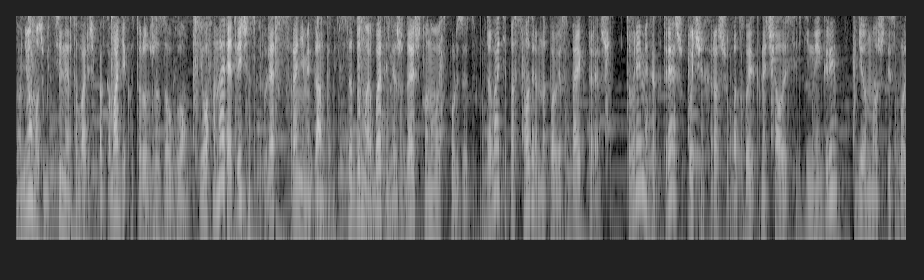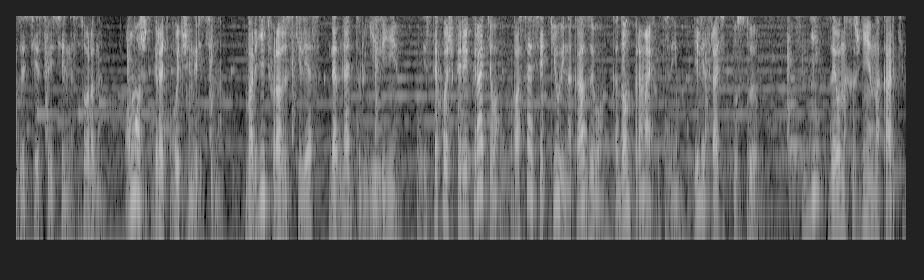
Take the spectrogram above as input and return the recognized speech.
но у него может быть сильный товарищ по команде, который уже за углом. Его фонарь отлично справляется с ранними ганками. Всегда думай об этом и ожидай, что он его использует. Давайте посмотрим на Power Spike Trash. В то время как Trash очень хорошо подходит к началу и середине игры, где он может использовать все свои сильные стороны, он может играть очень агрессивно вардить вражеский лес, ганкать другие линии. Если ты хочешь переиграть его, опасайся Q и наказывай его, когда он промахивается им, или тратит впустую. Следи за его нахождением на карте.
